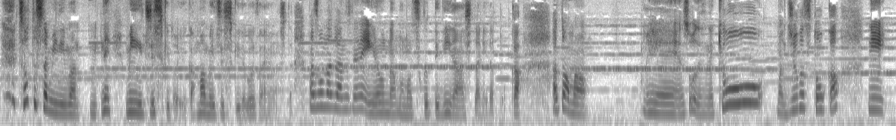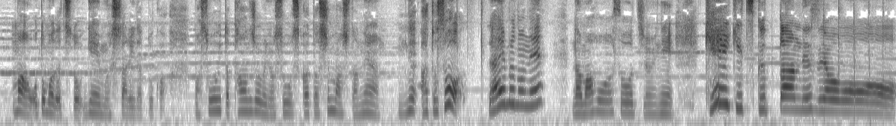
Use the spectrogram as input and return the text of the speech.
ちょっとしたミニマ、ね、ミニ知識というか、豆知識でございました。まあそんな感じでね、いろんなもの作ってディナーしたりだとか、あとはまあ、えー、そうですね、今日、まあ10月10日に、まあ、お友達とゲームしたりだとか、まあ、そういった誕生日の過ごし方しましたね。で、あとそうライブのね、生放送中にケーキ作ったんですよ、も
